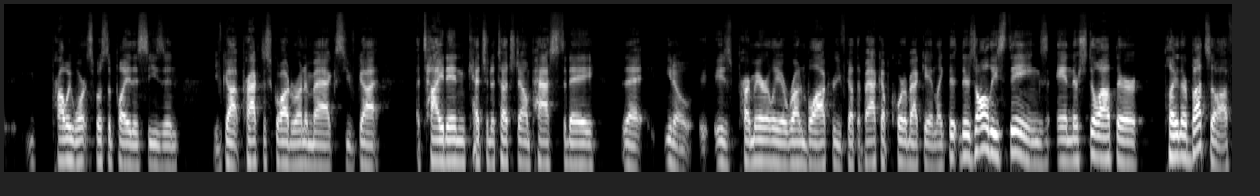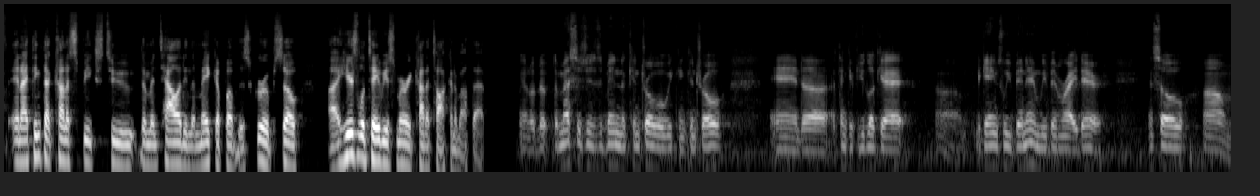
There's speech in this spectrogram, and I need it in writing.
probably weren't supposed to play this season. You've got practice squad running backs. You've got a tight end catching a touchdown pass today that you know is primarily a run blocker. You've got the backup quarterback in. Like th- there's all these things, and they're still out there playing their butts off. And I think that kind of speaks to the mentality and the makeup of this group. So uh, here's Latavius Murray kind of talking about that. You know, the, the message has been to control what we can control. And uh, I think if you look at um, the games we've been in, we've been right there. And so um,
